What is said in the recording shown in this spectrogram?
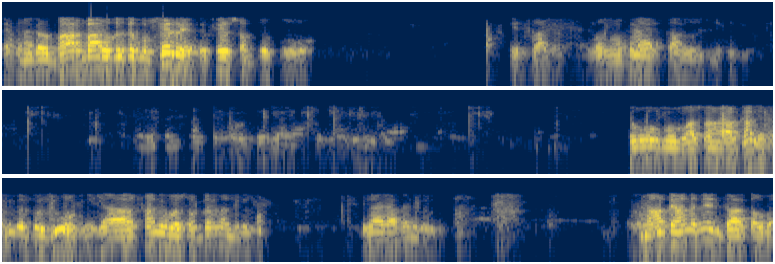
لیکن اگر بار بار ادھر سے مصر رہے تو پھر سمجھو تو اعتقاد ورنہ بلا اعتقاد نکل گیا تو وہ آخا گے نا تو جو ہوں گے یا گے، وہ سب کرنا نکل گیا۔ بلا ارادہ نکل گیا۔ نہ دھیان انکار کا ہوا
